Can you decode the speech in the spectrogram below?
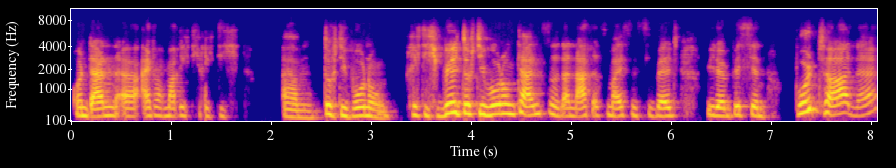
Und dann äh, einfach mal richtig, richtig ähm, durch die Wohnung, richtig wild durch die Wohnung tanzen und danach ist meistens die Welt wieder ein bisschen bunter. Ne?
